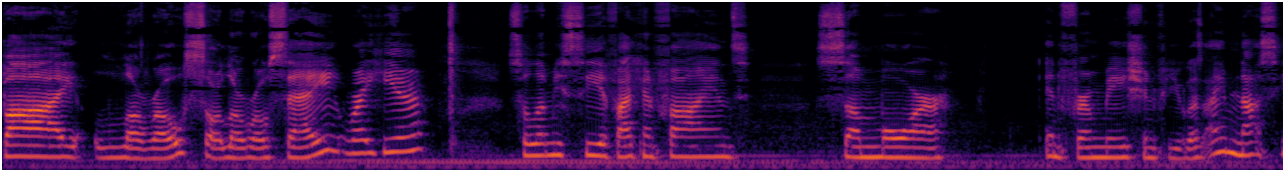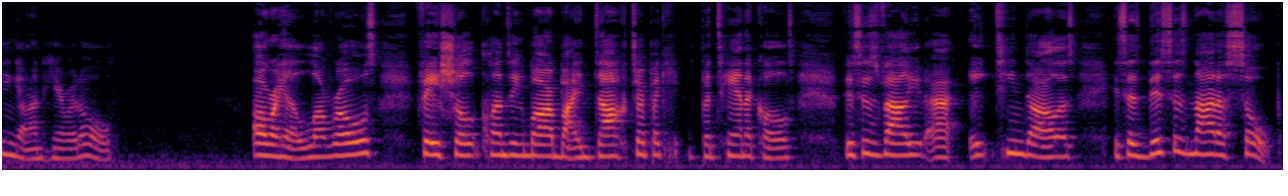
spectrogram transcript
by La Rose or La Rose right here. So let me see if I can find some more information for you guys. I am not seeing it on here at all. All right. La Rose Facial Cleansing Bar by Dr. Botanicals. This is valued at $18. It says, this is not a soap.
